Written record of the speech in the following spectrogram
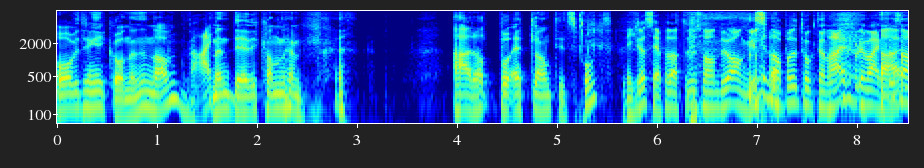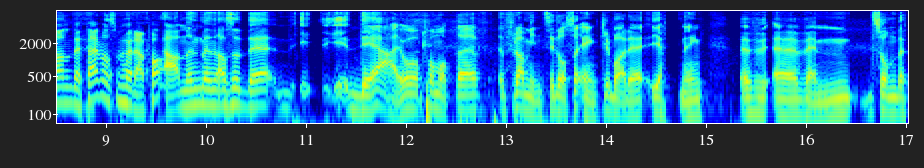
Og vi trenger ikke å nevne navn, Nei. men det vi kan nevne, er at på et eller annet tidspunkt Liker å se på dette. at du, sånn, du angrer ikke nå på at du tok den her. For du vet jo sånn, dette er noen som hører her på. Ja, men, men altså det, det er jo på en måte fra min side også egentlig bare gjetning. eh, Hvem som det,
